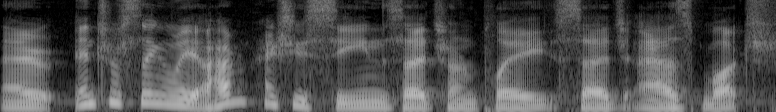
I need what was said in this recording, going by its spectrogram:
Now, interestingly, I haven't actually seen Sedgehun play Sedge as much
